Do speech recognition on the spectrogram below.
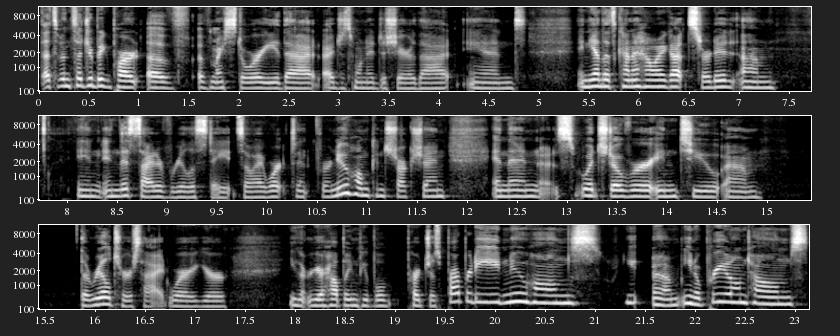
that's been such a big part of of my story that I just wanted to share that and and yeah, that's kind of how I got started. Um, in, in this side of real estate. So I worked in, for new home construction and then switched over into um, the realtor side where you're you're helping people purchase property, new homes, you, um, you know, pre-owned homes,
